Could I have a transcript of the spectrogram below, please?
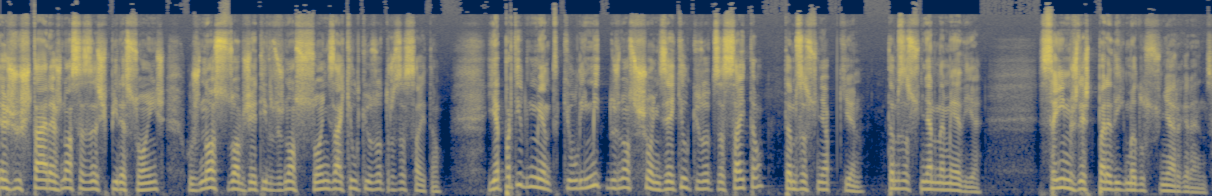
ajustar as nossas aspirações, os nossos objetivos, os nossos sonhos àquilo que os outros aceitam. E a partir do momento que o limite dos nossos sonhos é aquilo que os outros aceitam, estamos a sonhar pequeno, estamos a sonhar na média. Saímos deste paradigma do sonhar grande.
